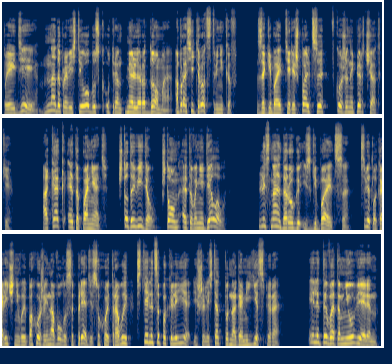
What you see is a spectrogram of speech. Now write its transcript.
По идее, надо провести обыск у Трентмеллера дома, опросить родственников. Загибает тереш пальцы в кожаной перчатке. А как это понять? Что ты видел? Что он этого не делал? Лесная дорога изгибается. Светло-коричневые, похожие на волосы пряди сухой травы, стелятся по колее и шелестят под ногами Еспера. Или ты в этом не уверен?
